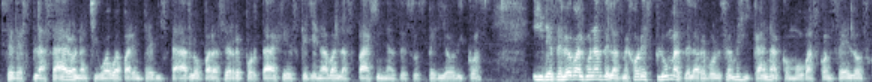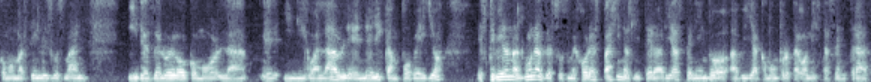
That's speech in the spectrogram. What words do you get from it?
se desplazaron a Chihuahua para entrevistarlo, para hacer reportajes que llenaban las páginas de sus periódicos y desde luego algunas de las mejores plumas de la Revolución Mexicana, como Vasconcelos, como Martín Luis Guzmán, y desde luego como la eh, inigualable Nelly Campobello, escribieron algunas de sus mejores páginas literarias teniendo a Villa como un protagonista central.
